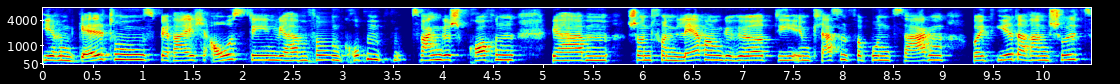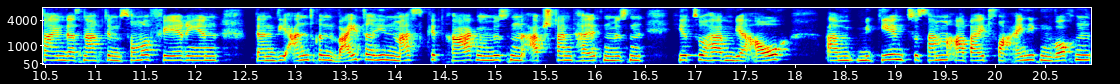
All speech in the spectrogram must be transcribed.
ihren Geltungsbereich ausdehnen. Wir haben von Gruppenzwang gesprochen. Wir haben schon von Lehrern gehört, die im Klassenverbund sagen, wollt ihr daran schuld sein, dass nach den Sommerferien dann die anderen weiterhin Maske tragen müssen, Abstand halten müssen. Hierzu haben wir auch ähm, mit dir in Zusammenarbeit vor einigen Wochen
